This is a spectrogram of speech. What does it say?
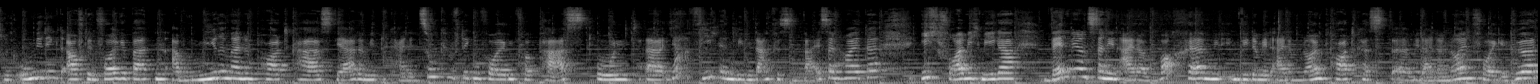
drück unbedingt auf den Folge-Button, abonniere meinen Podcast, ja, damit du keine zukünftigen Folgen verpasst. Und äh, ja, vielen lieben Dank fürs Dabeisein heute. Ich freue mich mega, wenn wir uns dann in einer Woche wieder mit einem neuen Podcast, äh, mit einer neuen Folge hören,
